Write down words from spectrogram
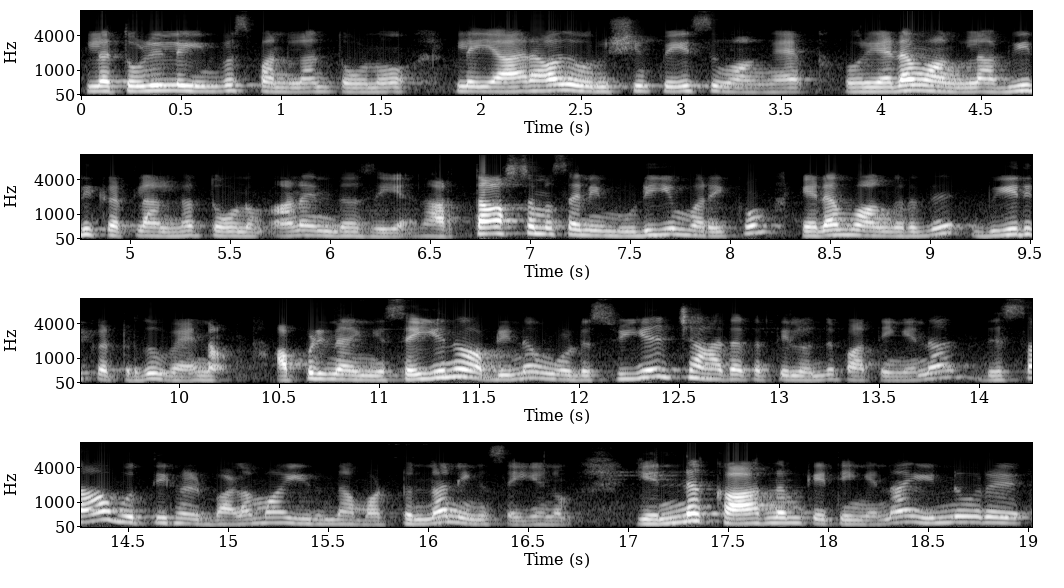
இல்லை தொழிலில் இன்வெஸ்ட் பண்ணலான்னு தோணும் இல்லை யாராவது ஒரு விஷயம் பேசுவாங்க ஒரு இடம் வாங்கலாம் வீடு கட்டலாம்லாம் தோணும். ஆனால் இந்த செய்ய- அர்த்தாஷ்டம சனி முடியும் வரைக்கும் இடம் வாங்குறது வீடு கட்டுறது வேணாம். அப்படி நான் இங்கே செய்யணும் அப்படின்னா உங்களோட சுய ஜாதகத்தில் வந்து பார்த்தீங்கன்னா திசா புத்திகள் பலமாக இருந்தால் மட்டும்தான் நீங்கள் செய்யணும். என்ன காரணம் கேட்டிங்கன்னா இன்னொரு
